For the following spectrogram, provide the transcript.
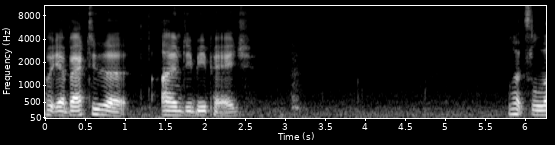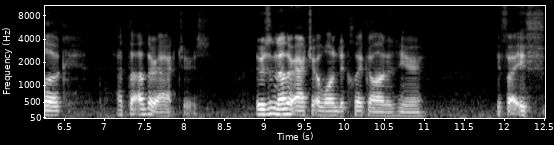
but yeah, back to the IMDb page. Let's look at the other actors. There's another actor I wanted to click on in here. If I if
